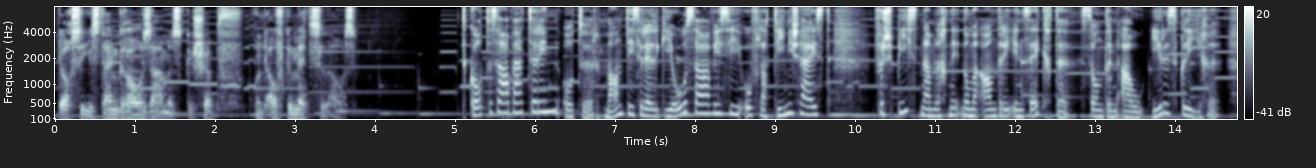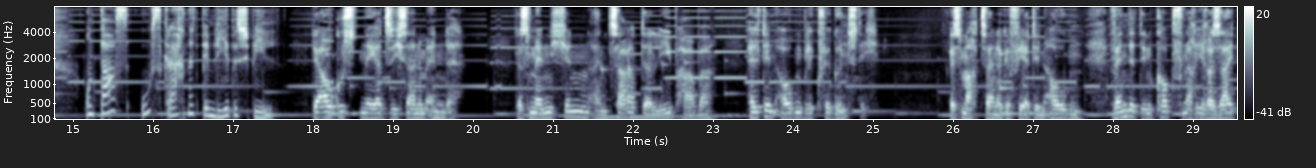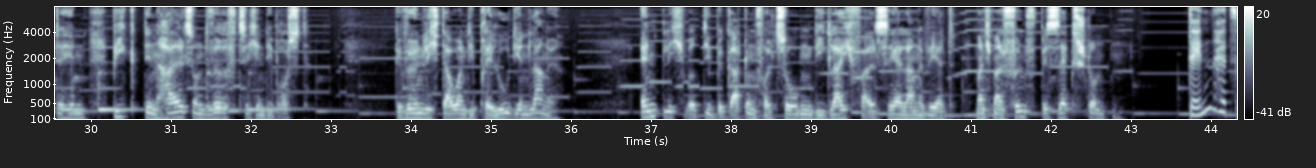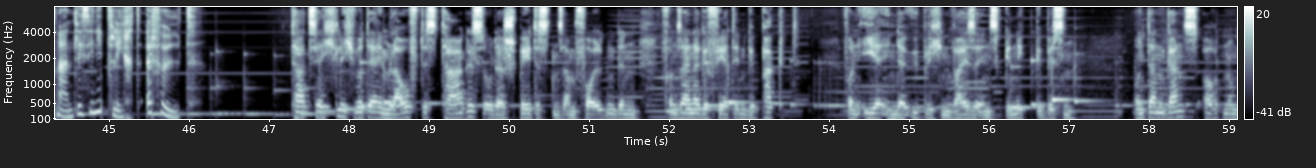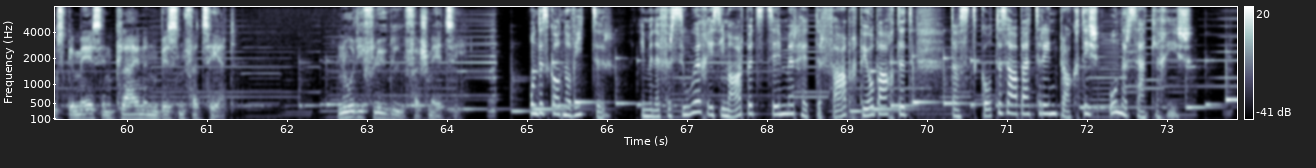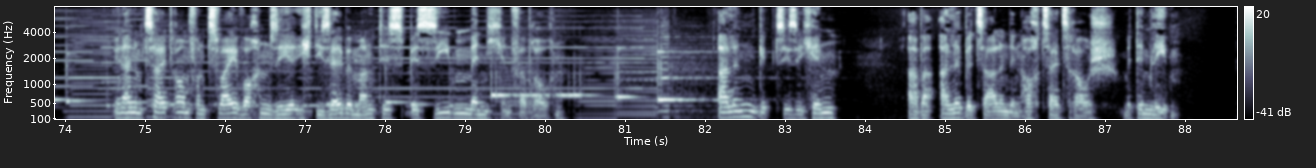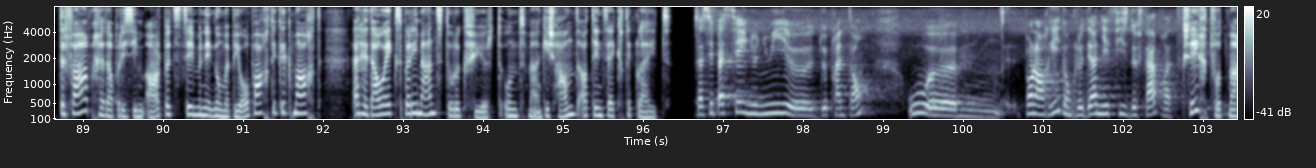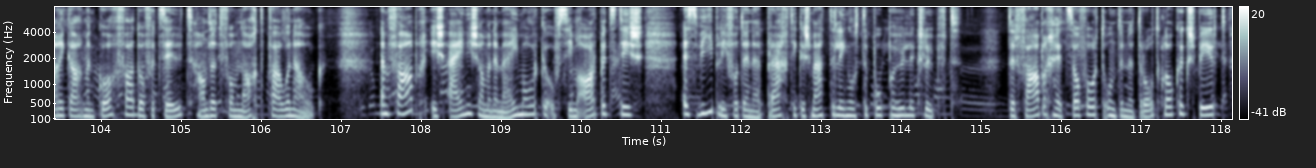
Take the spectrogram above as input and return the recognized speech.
Doch sie ist ein grausames Geschöpf und auf Gemetzel aus. Die Gottesanbeterin oder Mantis religiosa, wie sie auf Latinisch heißt, verspeist nämlich nicht nur andere Insekten, sondern auch ihresgleichen. Und das ausgerechnet beim Liebesspiel. Der August nähert sich seinem Ende. Das Männchen, ein zarter Liebhaber, hält den Augenblick für günstig. Es macht seiner Gefährtin Augen, wendet den Kopf nach ihrer Seite hin, biegt den Hals und wirft sich in die Brust. Gewöhnlich dauern die Präludien lange. Endlich wird die Begattung vollzogen, die gleichfalls sehr lange währt, manchmal fünf bis sechs Stunden. Dann hat das Männchen seine Pflicht erfüllt. Tatsächlich wird er im Lauf des Tages oder spätestens am folgenden von seiner Gefährtin gepackt, von ihr in der üblichen Weise ins Genick gebissen und dann ganz ordnungsgemäß in kleinen Bissen verzehrt. Nur die Flügel verschmäht sie. Und es geht noch weiter. In einem Versuch in seinem Arbeitszimmer hat der Faber beobachtet, dass die Gottesanbeterin praktisch unersättlich ist. In einem Zeitraum von zwei Wochen sehe ich dieselbe Mantis bis sieben Männchen verbrauchen. Allen gibt sie sich hin, aber alle bezahlen den Hochzeitsrausch mit dem Leben. Der Faber hat aber in seinem Arbeitszimmer nicht nur Beobachtungen gemacht, er hat auch Experimente durchgeführt und manchmal Hand an die Insekten gelegt. Ça s'est passé une nuit euh, de printemps où euh, Paul-Henri, donc le dernier fils de Fabre. Die Geschichte, die Marie-Carmen Corfa hier erzählt, handelt vom Nachtpfauenauge. Ein Faber ist einisch an einem Maimorgen auf seinem Arbeitstisch ein Weibli von diesen prächtigen Schmetterlingen aus der Puppenhülle geschlüpft. Der Faber hat sofort unter eine Drahtglocke gespielt.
